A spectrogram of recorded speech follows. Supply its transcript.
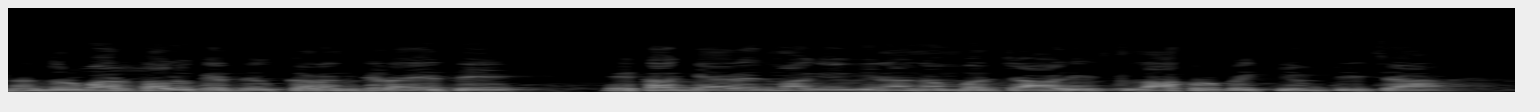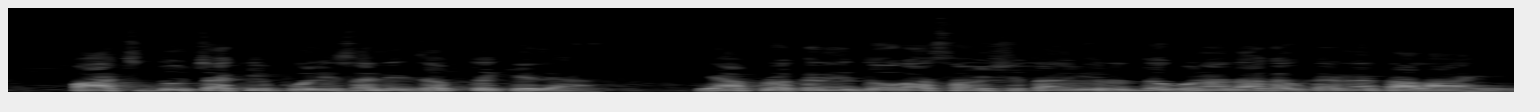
नंदुरबार तालुक्यातील करणखेडा येथे एका गॅरेजमागे विना नंबरच्या अडीच लाख रुपये किमतीच्या पाच दुचाकी पोलिसांनी जप्त केल्या. या प्रकरणी दोघा संशयितांविरुद्ध गुन्हा दाखल करण्यात आला आहे.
